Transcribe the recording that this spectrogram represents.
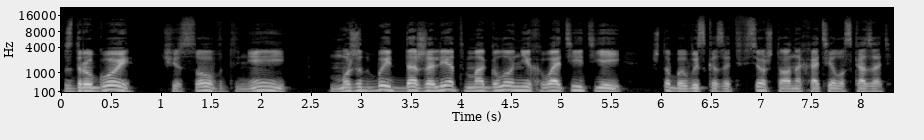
С другой, часов, дней, может быть, даже лет могло не хватить ей, чтобы высказать все, что она хотела сказать.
